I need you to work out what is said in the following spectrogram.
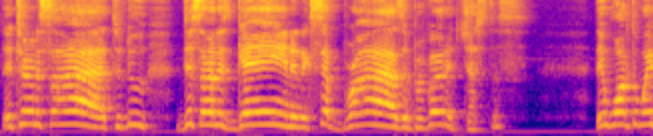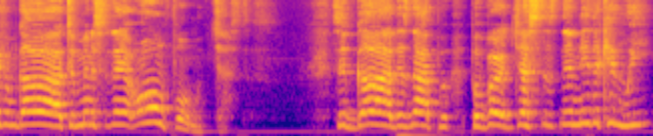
They turned aside to do dishonest gain and accept bribes and perverted justice. They walked away from God to minister their own form of justice. See, if God does not per- pervert justice, then neither can we.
